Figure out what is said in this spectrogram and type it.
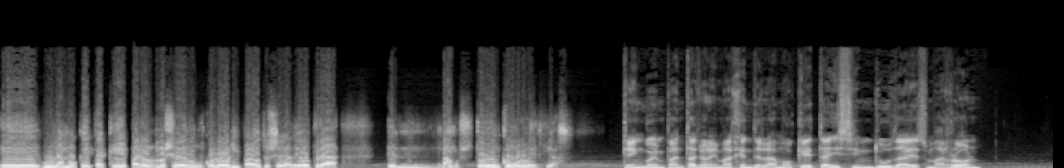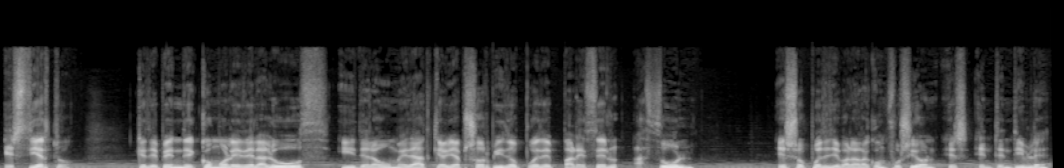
eh, una moqueta que para unos era de un color y para otros era de otra. Em, vamos, todo incongruencias. Tengo en pantalla una imagen de la moqueta y sin duda es marrón. Es cierto que depende cómo le dé la luz y de la humedad que había absorbido puede parecer azul, eso puede llevar a la confusión, es entendible,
